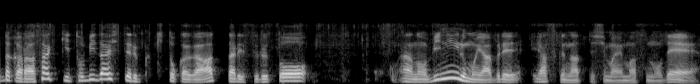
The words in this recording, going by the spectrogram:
だからさっき飛び出してる茎とかがあったりすると、あの、ビニールも破れやすくなってしまいますので、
